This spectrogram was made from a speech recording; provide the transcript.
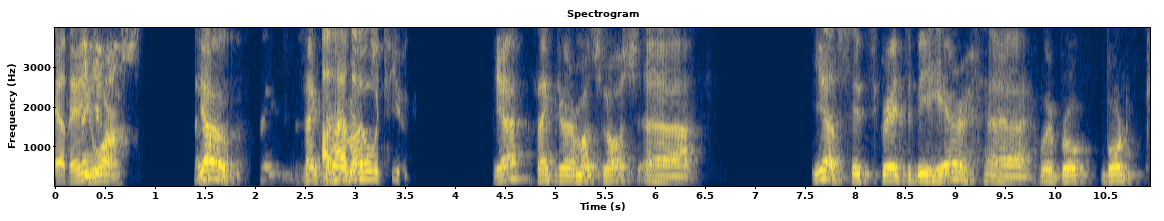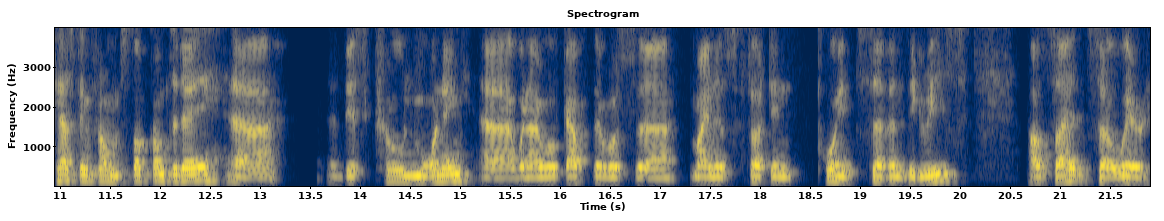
Yeah, there thank you, are. Hello. Yeah. Thank, you I'll hand it over to you. Yeah, thank you very much, Lars. Uh, yes, it's great to be here. Uh, we're broadcasting from Stockholm today. Uh, this cold morning. Uh, when I woke up, there was uh, minus 13.7 degrees outside, so we're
